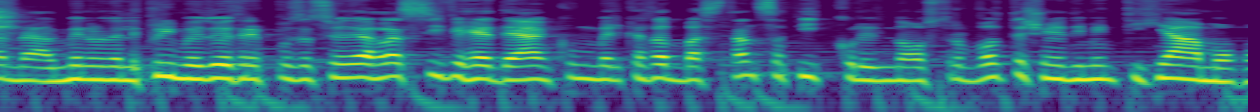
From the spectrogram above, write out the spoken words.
vabbè, almeno nelle prime due o tre posizioni della classifica ed è anche un mercato abbastanza piccolo il nostro, a volte ce ne dimentichiamo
